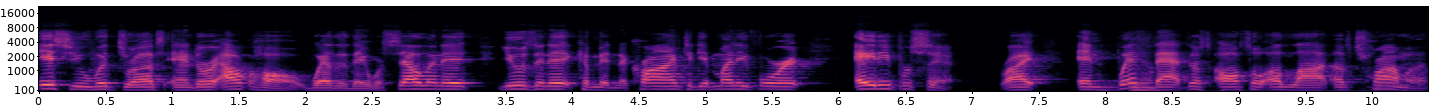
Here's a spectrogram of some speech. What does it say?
issue with drugs and or alcohol, whether they were selling it, using it, committing a crime to get money for it, 80%, right? And with Yeah. that, there's also a lot of trauma.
